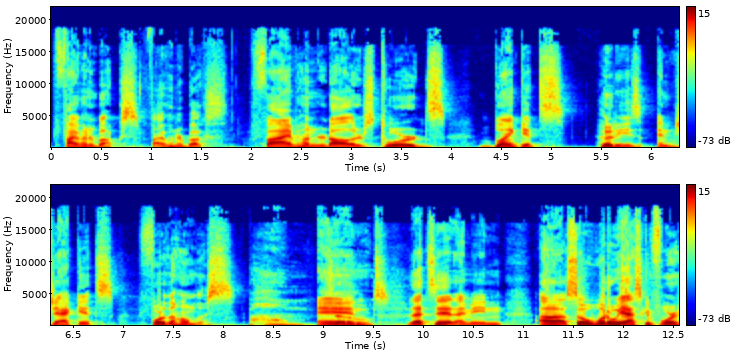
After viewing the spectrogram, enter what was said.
500 bucks. Five hundred bucks. $500 towards blankets, hoodies, and jackets for the homeless. Boom. And that's it. I mean, uh, so what are we asking for?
